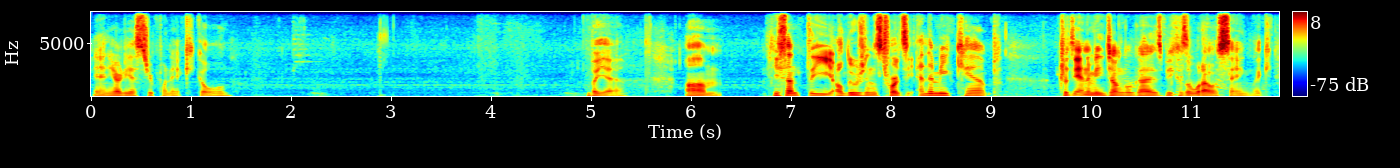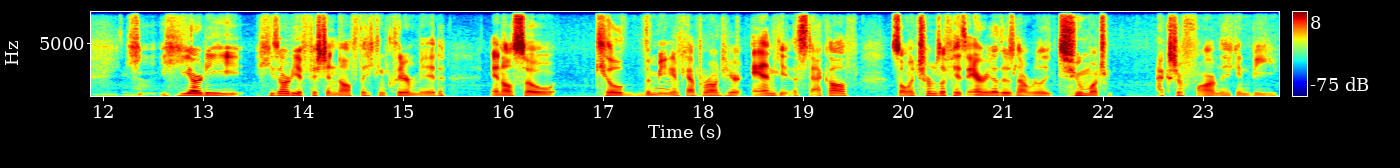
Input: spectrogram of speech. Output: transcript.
And he already has 3.8 gold. But yeah. Um, he sent the illusions towards the enemy camp, towards the enemy jungle guys because of what I was saying. Like, he, he already, he's already efficient enough that he can clear mid and also kill the medium camp around here and get a stack off. So in terms of his area, there's not really too much extra farm that he can be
